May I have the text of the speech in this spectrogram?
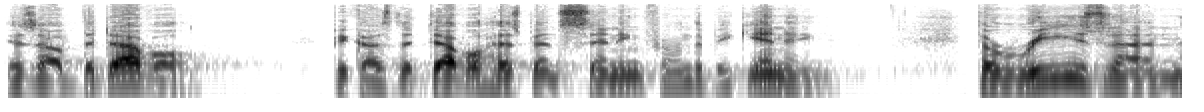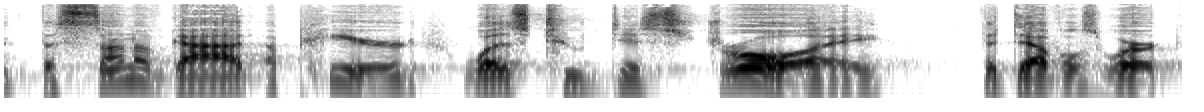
is of the devil, because the devil has been sinning from the beginning. The reason the Son of God appeared was to destroy the devil's work.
